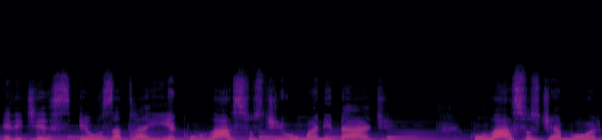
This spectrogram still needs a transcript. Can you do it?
Ele diz: Eu os atraía com laços de humanidade com laços de amor.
